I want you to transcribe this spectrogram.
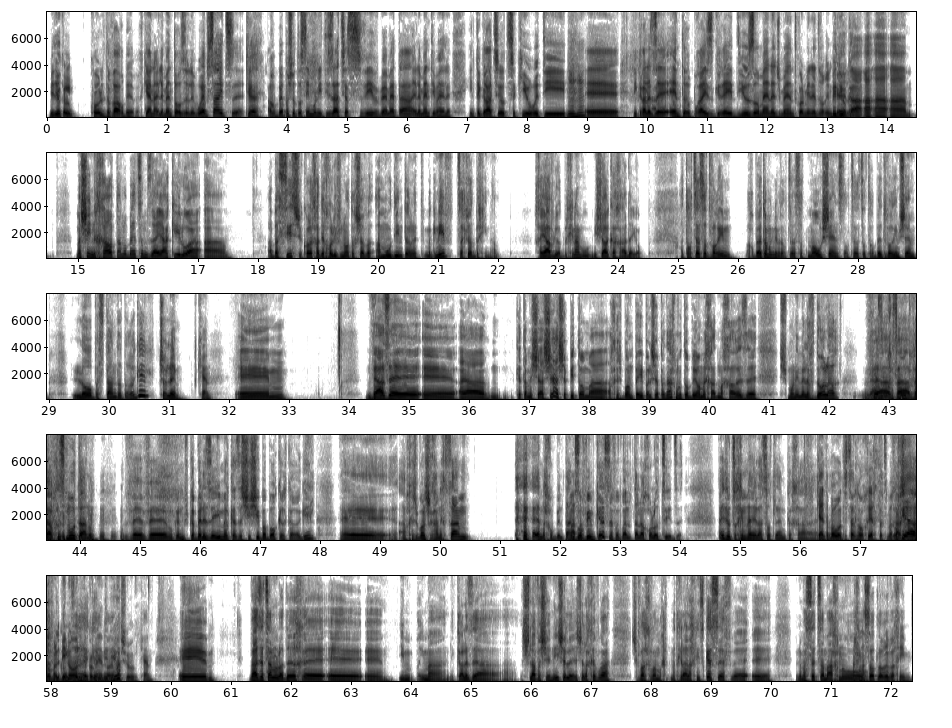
בדיוק על כל דבר בערך כן אלמנטור זה ל websites כן. הרבה פשוט עושים מוניטיזציה סביב באמת האלמנטים האלה אינטגרציות security מהמם. אה, נקרא לזה enterprise grade user management כל מיני דברים בדיוק כאלה. ה- מה שהנחה אותנו בעצם זה היה כאילו ה- ה- הבסיס שכל אחד יכול לבנות עכשיו עמוד אינטרנט מגניב צריך להיות בחינם. חייב להיות בחינם והוא נשאר ככה עד היום. אתה רוצה לעשות דברים הרבה יותר מגניבים אתה רוצה לעשות motions אתה רוצה לעשות הרבה דברים שהם לא בסטנדרט הרגיל תשלם. כן אמ, ואז אה, אה, היה קטע משעשע שפתאום החשבון PayPal שפתחנו אותו ביום אחד מכר איזה 80 אלף דולר. ואז חסמו אותנו ואני מקבל איזה אימייל כזה שישי בבוקר כרגיל אה, החשבון שלך נחסם אנחנו בינתיים. גובים כסף אבל אתה לא יכול להוציא את זה. היינו צריכים אה, לעשות להם ככה כן אתה ברור אתה צריך להוכיח את עצמך שאתה לא מלבינון וכל כן, מיני דברים. משהו כן אה, ואז יצאנו לדרך אה, אה, אה, עם, עם ה, נקרא לזה השלב השני של, של החברה שכבר החברה מתחילה להכניס כסף אה, ולמעשה צמחנו הכנסות לא רווחים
